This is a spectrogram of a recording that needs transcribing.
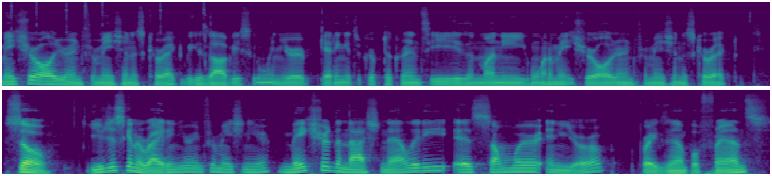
make sure all your information is correct because obviously when you're getting into cryptocurrencies and money, you want to make sure all your information is correct. So you're just going to write in your information here. Make sure the nationality is somewhere in Europe. For example, France.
